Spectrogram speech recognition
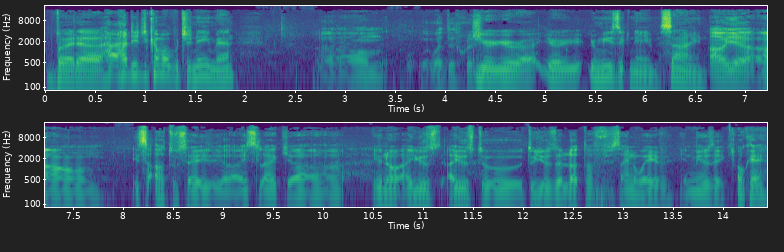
But uh, how, how did you come up with your name, man? Um, what the question? Your your uh, your your music name, Sign. Oh yeah, um, it's how to say. Uh, it's like uh, you know, I used I used to to use a lot of sine wave in music. Okay.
